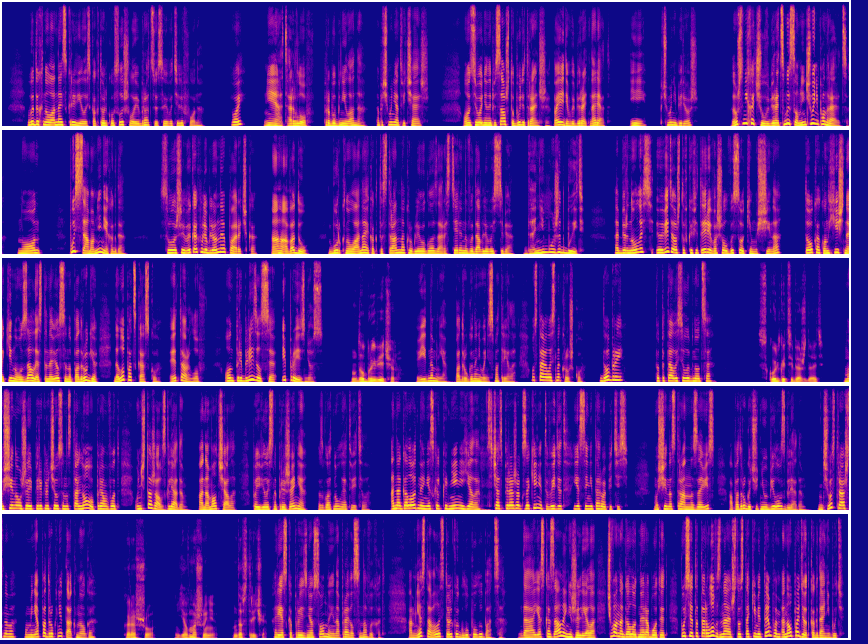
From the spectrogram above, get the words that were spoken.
Выдохнула она и скривилась, как только услышала вибрацию своего телефона. «Твой?» «Нет, Орлов», — пробубнила она. «А почему не отвечаешь? Он сегодня написал, что будет раньше. Поедем выбирать наряд. И почему не берешь? Потому что не хочу выбирать смысл, мне ничего не понравится. Но он... Пусть сам, а мне некогда. Слушай, вы как влюбленная парочка. Ага, в аду. Буркнула она и как-то странно округлила глаза, растерянно выдавливая из себя. Да не может быть. Обернулась и увидела, что в кафетерий вошел высокий мужчина. То, как он хищно окинул зал и остановился на подруге, дало подсказку. Это Орлов. Он приблизился и произнес. «Добрый вечер». Видно мне. Подруга на него не смотрела. Уставилась на кружку. «Добрый». Попыталась улыбнуться. «Сколько тебя ждать?» Мужчина уже переключился на стального, прям вот уничтожал взглядом. Она молчала. Появилось напряжение, сглотнула и ответила. Она голодная, несколько дней не ела. Сейчас пирожок закинет и выйдет, если не торопитесь. Мужчина странно завис, а подруга чуть не убила взглядом. Ничего страшного, у меня подруг не так много. Хорошо, я в машине. До встречи. Резко произнес он и направился на выход. А мне оставалось только глупо улыбаться. Да, я сказала и не жалела. Чего она голодная работает? Пусть этот Орлов знает, что с такими темпами она упадет когда-нибудь.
